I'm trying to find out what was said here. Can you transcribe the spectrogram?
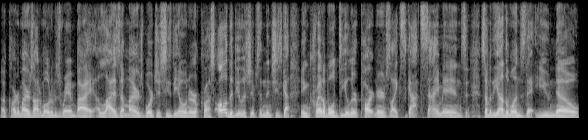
Uh, Carter Myers Automotive is ran by Eliza Myers Borches. She's the owner across all the dealerships. And then she's got incredible dealer partners like Scott Simons and some of the other ones that you know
